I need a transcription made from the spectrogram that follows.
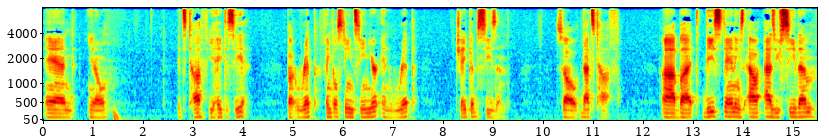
And, you know, it's tough. You hate to see it. But rip Finkelstein Sr. and rip Jacob's season. So that's tough. Uh, but these standings out as you see them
